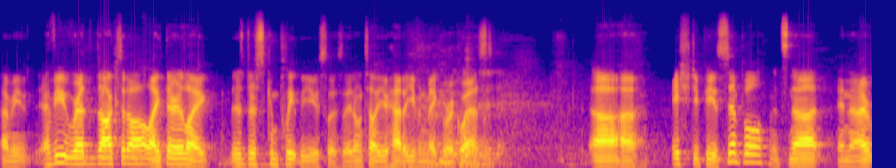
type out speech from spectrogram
I mean, have you read the docs at all? Like, they're like, they're just completely useless. They don't tell you how to even make a request. Uh, HTTP is simple, it's not, and I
